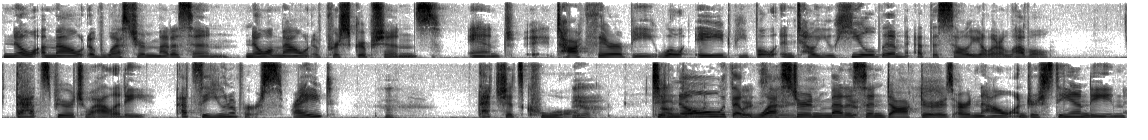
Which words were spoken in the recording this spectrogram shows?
no amount of Western medicine, no amount of prescriptions and uh, talk therapy will aid people until you heal them at the cellular level. That's spirituality. That's the universe, right? That shit's cool Yeah. to Top know doc, that like saying- Western medicine doctors are now understanding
